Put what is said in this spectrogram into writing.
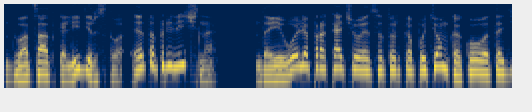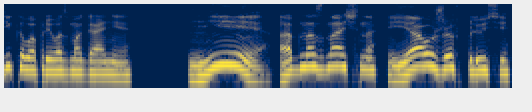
двадцатка лидерства – это прилично. Да и воля прокачивается только путем какого-то дикого превозмогания. Не, однозначно, я уже в плюсе.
